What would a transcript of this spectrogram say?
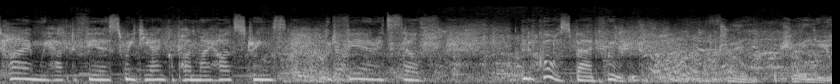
time we have to fear, sweet yank upon my heartstrings, but fear itself. And of course, bad food. True, true, you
